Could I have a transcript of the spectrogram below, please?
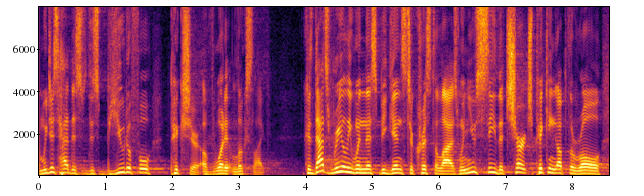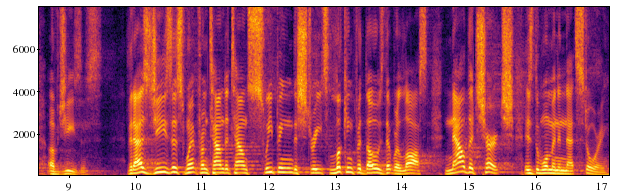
And we just had this, this beautiful picture of what it looks like. Because that's really when this begins to crystallize, when you see the church picking up the role of Jesus. That as Jesus went from town to town, sweeping the streets, looking for those that were lost, now the church is the woman in that story.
